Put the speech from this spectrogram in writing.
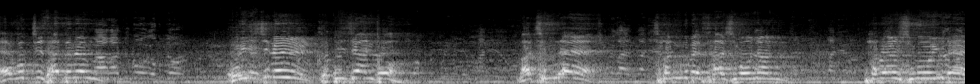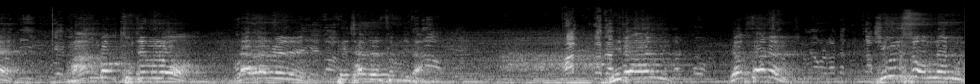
애국지사들은 의지를 굽히지 않고 마침내 1945년 8월 15일에 광복투쟁으로 나라를 되찾았습니다. 이러한 역사는 지울 수 없는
